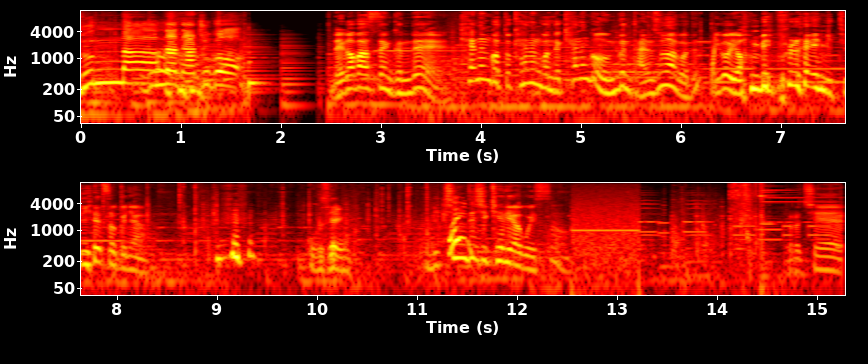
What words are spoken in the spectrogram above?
눈나 누나 나 죽어. 내가 봤을 땐 근데 캐는 것도 캐는 건데 캐는 거 은근 단순하거든? 이거 연비 플레임이 뒤에서 그냥 고생. 미친 듯이 carry하고 있어 그렇지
